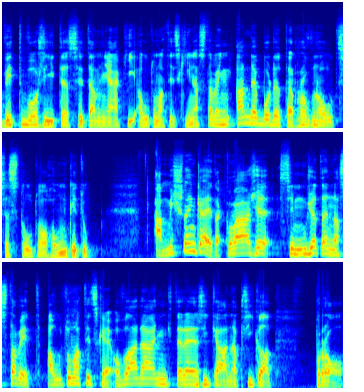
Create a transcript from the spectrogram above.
vytvoříte si tam nějaký automatický nastavení a nebo jdete rovnou cestou toho HomeKitu. A myšlenka je taková, že si můžete nastavit automatické ovládání, které říká například pro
